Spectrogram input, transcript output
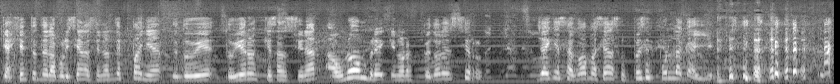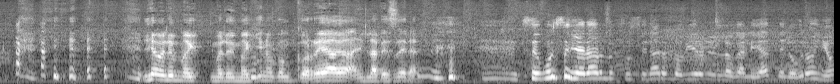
que agentes de la Policía Nacional de España tuvieron que sancionar a un hombre que no respetó el encierro, ya que sacó a pasear a sus peces por la calle. Ya me lo, me lo imagino con correa en la pecera. Según señalaron los funcionarios, lo vieron en la localidad de Logroño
